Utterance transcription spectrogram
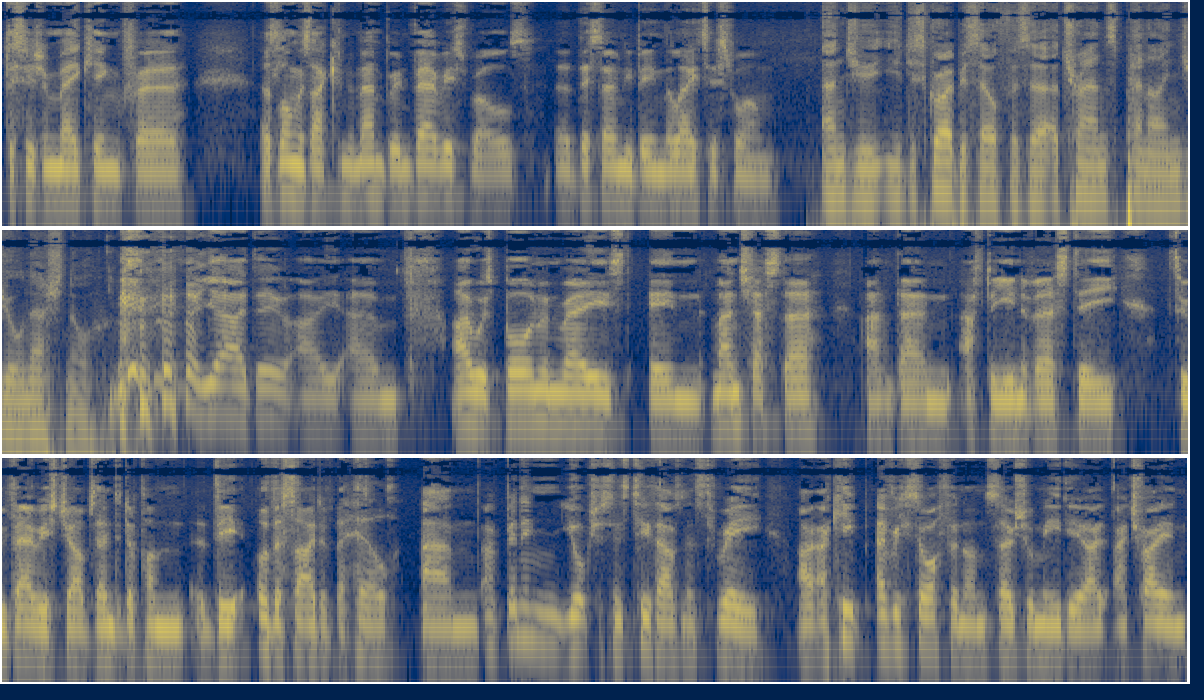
decision making for as long as I can remember in various roles, uh, this only being the latest one. And you, you describe yourself as a, a trans Pennine dual national. yeah, I do. I um, I was born and raised in Manchester, and then after university, through various jobs, ended up on the other side of the hill. And I've been in Yorkshire since 2003. I, I keep every so often on social media. I, I try and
